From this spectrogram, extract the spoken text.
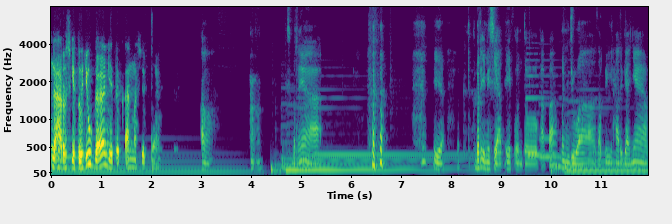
nggak harus gitu juga gitu kan maksudnya. Oh. Uh-uh. sebenarnya iya berinisiatif untuk apa menjual tapi harganya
